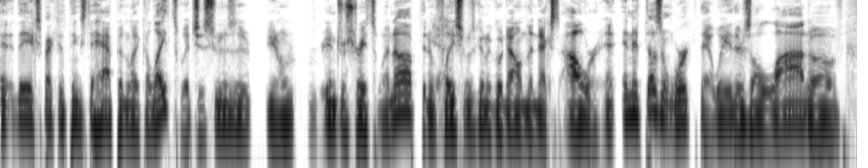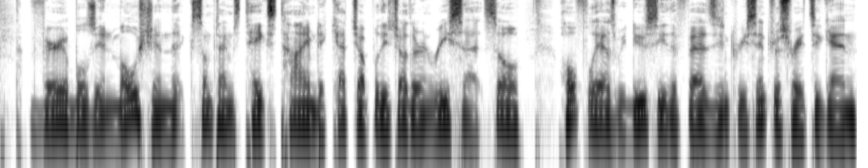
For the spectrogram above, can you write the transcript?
Eh, they expected things to happen like a light switch as soon as the you know interest rates went up then Yeah. inflation was going to go down the next hour. And, and it doesn't work that way. There's a lot of variables in motion that sometimes takes time to catch up with each other and reset. So hopefully as we do see the feds increase interest rates again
